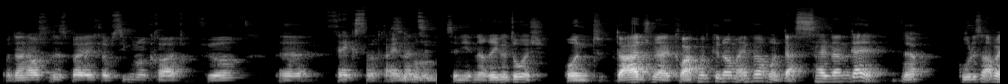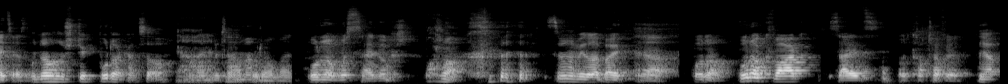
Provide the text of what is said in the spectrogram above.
Und dann haust du das bei, ich glaube, 700 Grad für äh, sechs oder drei, dann sind, sind die in der Regel durch. Und da hatte ich mir halt Quark mitgenommen einfach und das ist halt dann geil. Ja. Gutes Arbeitsessen. Und noch ein Stück Butter kannst du auch ja, mit klar. Butter, Mann. Butter muss halt wirklich, Butter. Sind wir wieder dabei. Ja, Butter. Butter, Quark, Salz und Kartoffeln. Ja.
